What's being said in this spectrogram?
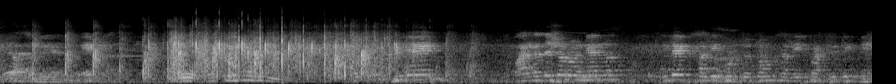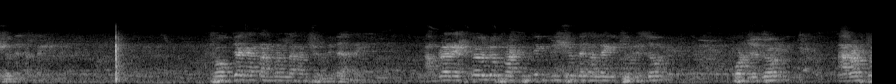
ক্লাস হয়ে। যাব এ ক্লাস বাংলাদেশের অন্যান্য সিলেট খালি পর্যটন, খালি প্রাকৃতিক দৃশ্য দেখা লাগে সব জায়গাতে আমরা লেখার সুবিধা নাই। আমরা একটা হইল প্রাকৃতিক দৃশ্য দেখা লাগে ট্যুরিজম পর্যটন, আর একটা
